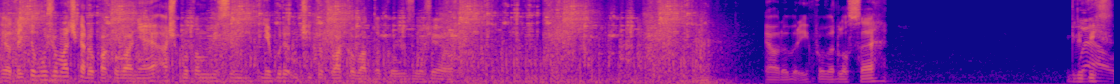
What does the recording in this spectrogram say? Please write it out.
Jo, teď to můžu mačkat opakovaně, až potom, myslím, mě bude učit to tlakovat to kouzlo, že jo? Jo, dobrý, povedlo se. Kdybych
